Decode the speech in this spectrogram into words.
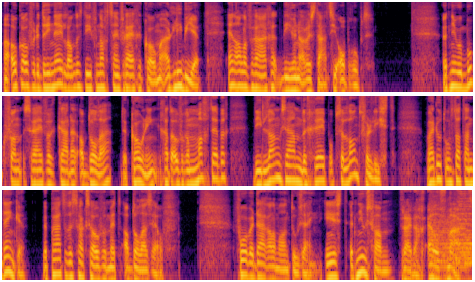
Maar ook over de drie Nederlanders die vannacht zijn vrijgekomen uit Libië. En alle vragen die hun arrestatie oproept. Het nieuwe boek van schrijver Kader Abdollah, De Koning... gaat over een machthebber die langzaam de greep op zijn land verliest. Waar doet ons dat aan denken? We praten er straks over met Abdollah zelf. Voor we daar allemaal aan toe zijn. Eerst het nieuws van... Vrijdag 11 maart.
